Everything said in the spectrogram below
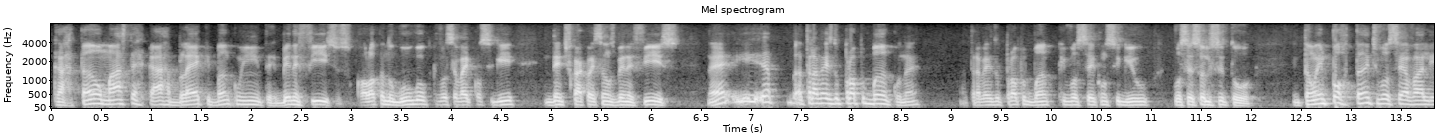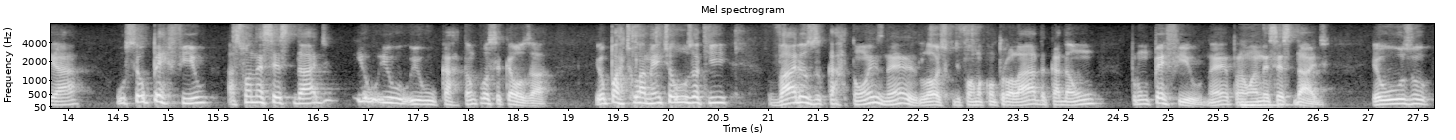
cartão Mastercard Black Banco Inter, benefícios. Coloca no Google que você vai conseguir identificar quais são os benefícios, né? E é através do próprio banco, né? Através do próprio banco que você conseguiu, você solicitou. Então é importante você avaliar o seu perfil, a sua necessidade e o, e o, e o cartão que você quer usar. Eu, particularmente, eu uso aqui vários cartões, né? Lógico, de forma controlada, cada um para um perfil, né? Para uma necessidade. Eu uso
